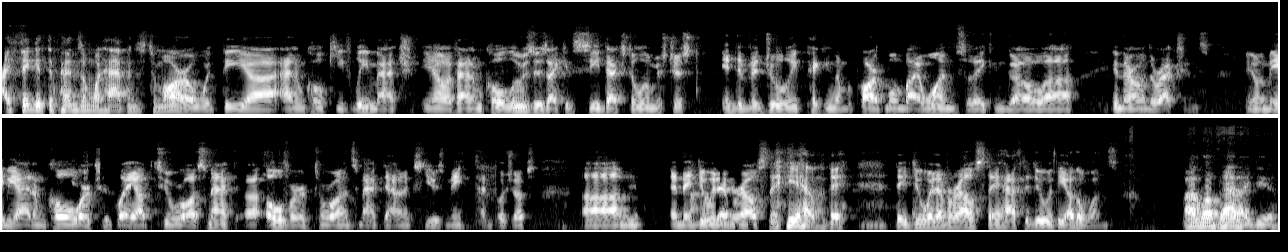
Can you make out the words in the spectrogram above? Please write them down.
I think it depends on what happens tomorrow with the uh, Adam Cole Keith Lee match. You know, if Adam Cole loses, I could see Dexter Lumis just individually picking them apart one by one so they can go uh, in their own directions. You know, maybe Adam Cole works his way up to Raw Smack uh, over to Raw and SmackDown. Excuse me, ten push-ups, um, and they do whatever else they yeah they they do whatever else they have to do with the other ones. I love that idea.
